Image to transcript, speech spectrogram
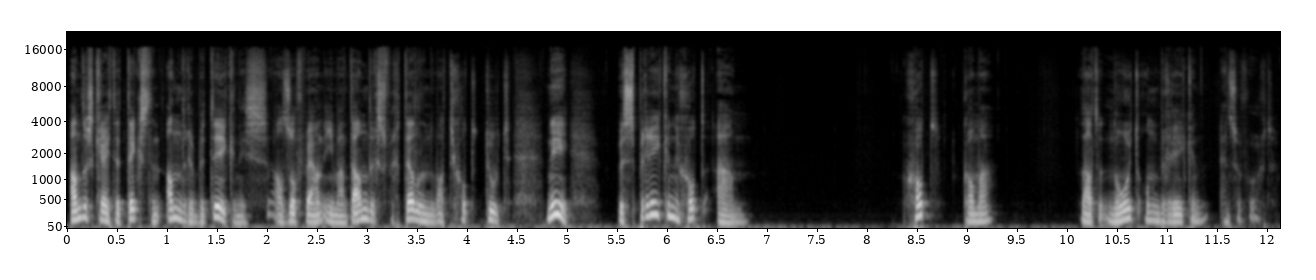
Anders krijgt de tekst een andere betekenis, alsof wij aan iemand anders vertellen wat God doet. Nee, we spreken God aan. God komma, laat het nooit ontbreken, enzovoort.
